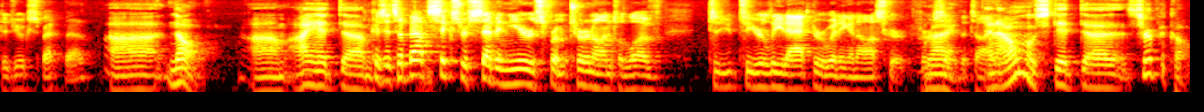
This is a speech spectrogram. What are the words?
Did you expect that? Uh, no, um, I had. Um, Because it's about six or seven years from Turn On to Love to, to your lead actor winning an Oscar for right. Save the. And I almost did uh, Serpico,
